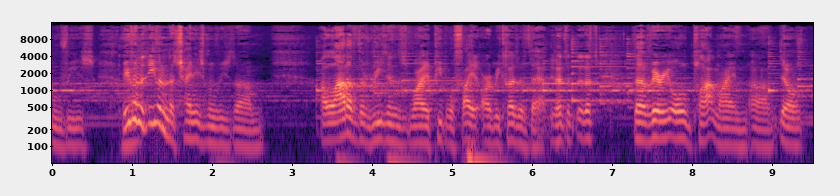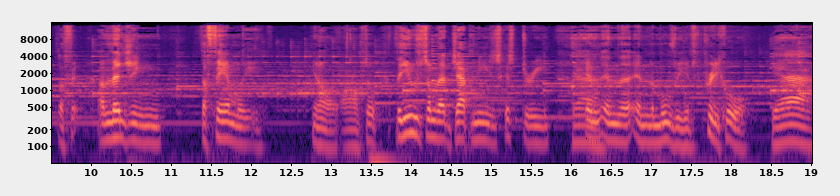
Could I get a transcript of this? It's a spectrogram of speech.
movies or even even the Chinese movies um a lot of the reasons why people fight are because of that that's, that's the very old plot line uh, you know the fa- avenging the family you know um, so they use some of that Japanese history Yeah. in, in the in the movie it's pretty cool Yeah.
